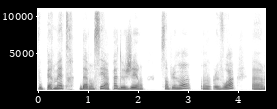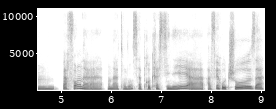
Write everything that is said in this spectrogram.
vous permettre d'avancer à pas de géant. Simplement, on le voit, parfois on a, on a tendance à procrastiner, à, faire autre chose, à,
